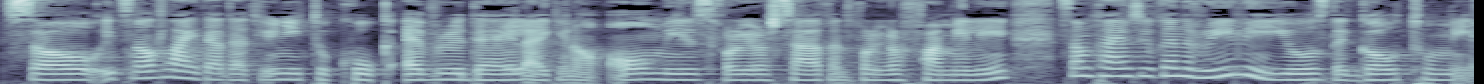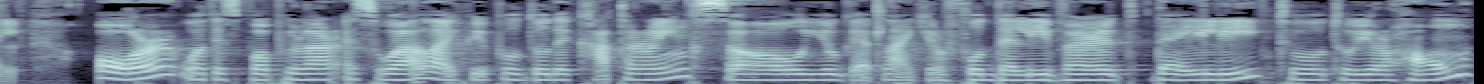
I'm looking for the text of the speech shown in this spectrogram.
So it's not like that that you need to cook every day, like, you know, all meals for yourself and for your family. Sometimes you can really use the go to meal or what is popular as well, like people do the catering. So you get like your food delivered daily to, to your home.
